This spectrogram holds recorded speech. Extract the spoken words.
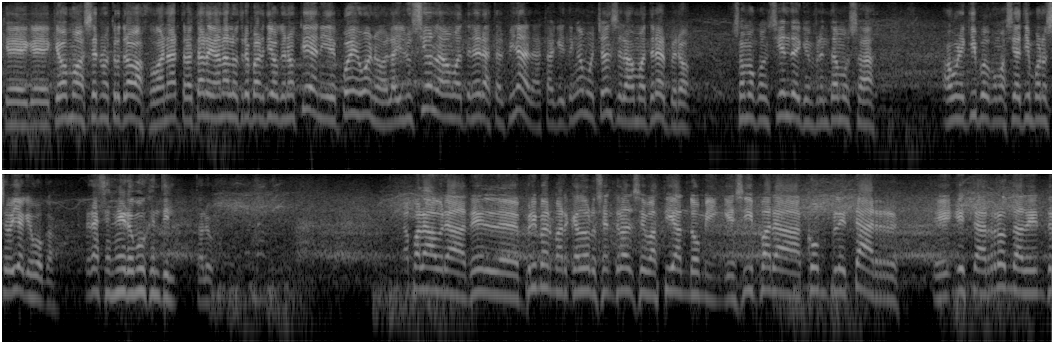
que, vamos a hacer nuestro trabajo, ganar, tratar de ganar los tres partidos que nos quedan y después, bueno, la ilusión la vamos a tener hasta el final, hasta que tengamos chance la vamos a tener, pero somos conscientes de que enfrentamos a, un equipo que como hacía tiempo no se veía, que es Boca. Gracias, Negro, muy gentil. Hasta luego. La palabra del primer marcador central, Sebastián Domínguez. Y para completar eh, esta ronda de entre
